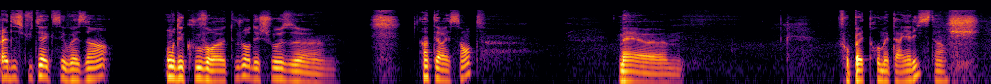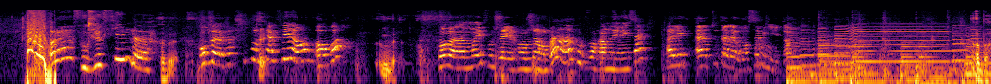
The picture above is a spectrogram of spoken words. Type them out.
à discuter avec ses voisins, on découvre toujours des choses euh, intéressantes. Mais euh, faut pas être trop matérialiste. hein. Faut que je file bah. Bon bah merci pour le café, hein. Au revoir. Bon bah moi il faut que j'aille ranger en bas hein, pour pouvoir ramener mes sacs. Allez, à tout à l'heure, dans 5 minutes. Hein. Ah bah.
